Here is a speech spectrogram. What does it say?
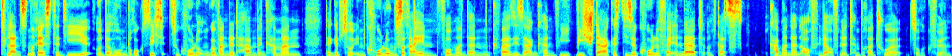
Pflanzenreste, die unter hohem Druck sich zu Kohle umgewandelt haben, dann kann man, da gibt es so Entkohlungsreihen, wo man dann quasi sagen kann, wie, wie stark ist diese Kohle verändert und das kann man dann auch wieder auf eine Temperatur zurückführen.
